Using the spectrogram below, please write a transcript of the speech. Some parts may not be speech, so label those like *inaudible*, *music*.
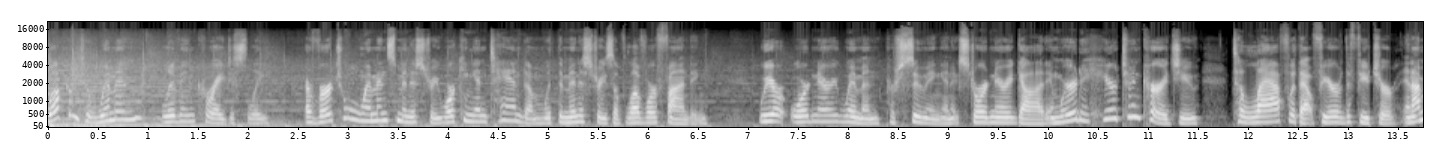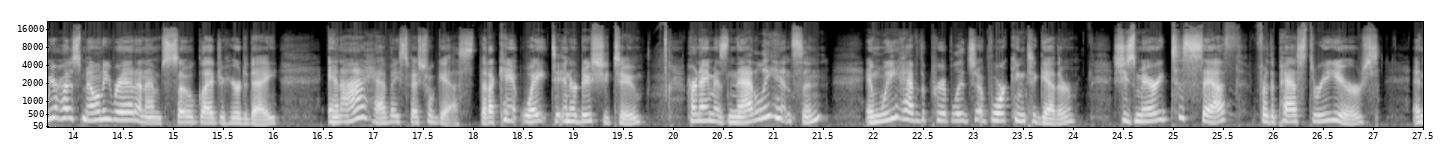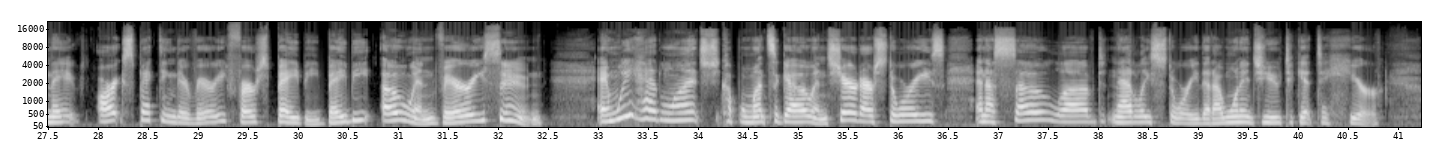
Welcome to Women Living Courageously, a virtual women's ministry working in tandem with the ministries of Love Worth Finding. We are ordinary women pursuing an extraordinary God, and we're here to encourage you to laugh without fear of the future. And I'm your host, Melanie Redd, and I'm so glad you're here today. And I have a special guest that I can't wait to introduce you to. Her name is Natalie Henson, and we have the privilege of working together. She's married to Seth for the past three years, and they are expecting their very first baby, baby Owen, very soon. And we had lunch a couple months ago and shared our stories. And I so loved Natalie's story that I wanted you to get to hear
